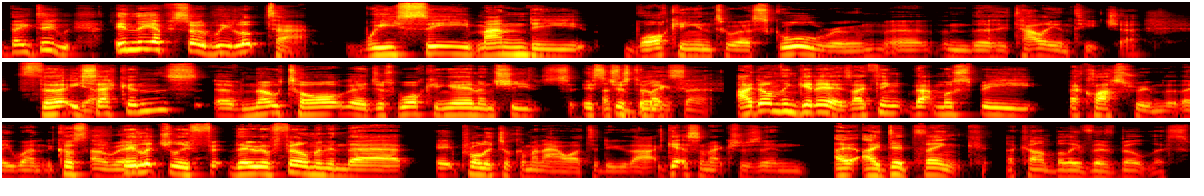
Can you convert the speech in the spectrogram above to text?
They do. In the episode we looked at, we see Mandy walking into a schoolroom uh, and the Italian teacher. 30 seconds of no talk, uh, just walking in, and she's, it's That's just a make. I don't think it is. I think that must be a classroom that they went because Oh, they literally fi- they were filming in there. It probably took them an hour to do that. Get some extras in. I, I did think I can't believe they've built this.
